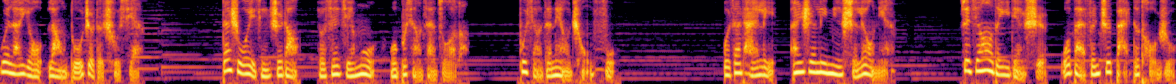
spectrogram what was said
未来有朗读者的出现，但是我已经知道有些节目我不想再做了，不想再那样重复。我在台里安身立命十六年，最骄傲的一点是我百分之百的投入。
